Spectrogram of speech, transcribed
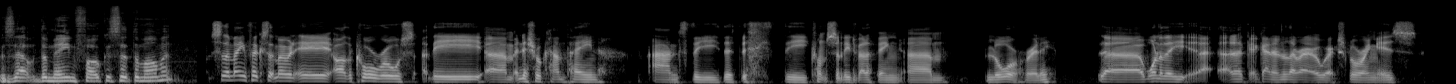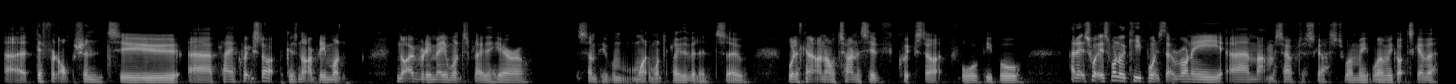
Is that the main focus at the moment? So, the main focus at the moment are the core rules, the um, initial campaign, and the the, the, the constantly developing um, lore, really. Uh, one of the, uh, again, another area we're exploring is a different option to uh, play a quick start because not everybody want, not everybody may want to play the hero. Some people might want to play the villain. So we're looking at an alternative quick start for people. And it's it's one of the key points that Ronnie, uh, Matt, and myself discussed when we when we got together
